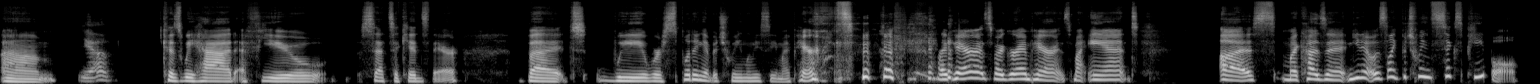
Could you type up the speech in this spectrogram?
um yeah because we had a few sets of kids there but we were splitting it between let me see my parents my parents my grandparents my aunt us my cousin you know it was like between six people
